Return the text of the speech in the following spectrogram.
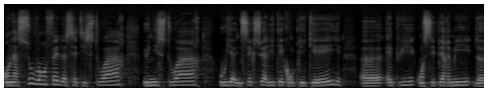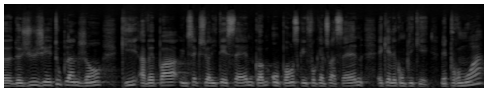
on a souvent fait de cette histoire une histoire où il y a une sexualité compliquée, euh, et puis on s'est permis de, juger tout plein de gens qui n'avaient pas une sexualité saine, comme on pense qu'il faut qu'elle soit saine et qu'elle est compliquée. Mais pour moi,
